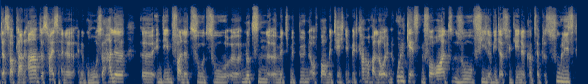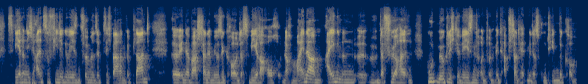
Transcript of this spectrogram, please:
das war Plan A, das heißt eine, eine große Halle in dem Falle zu, zu äh, nutzen äh, mit, mit Bühnenaufbau, mit Technik, mit Kameraleuten und Gästen vor Ort, so viele wie das Hygienekonzept es zuließ. Es wären nicht allzu viele gewesen, 75 waren geplant in der Warsteiner Music Hall. Das wäre auch nach meiner eigenen Dafürhalten gut möglich gewesen und, und mit Abstand hätten wir das gut hinbekommen.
